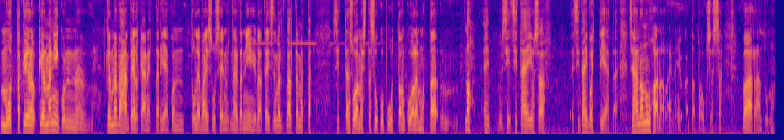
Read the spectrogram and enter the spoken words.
Mutta kyllä, kyllä mä niin kuin kyllä mä vähän pelkään, että Riekon tulevaisuus ei nyt näytä niin hyvältä. Ei välttämättä sitten Suomesta sukupuuttoon kuole, mutta no, ei, sitä ei osaa sitä ei voi tietää. Sehän on uhanalainen joka tapauksessa vaaraantunut.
